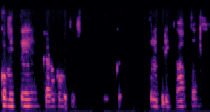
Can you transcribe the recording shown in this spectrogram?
Comité, claro, comité. Triplicatas.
